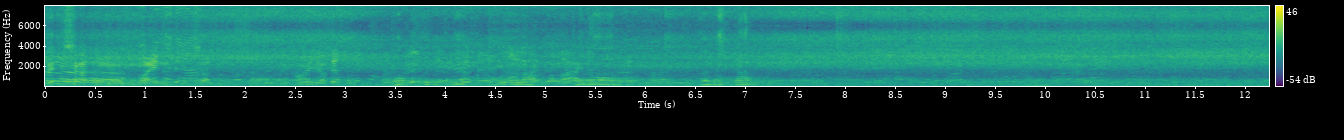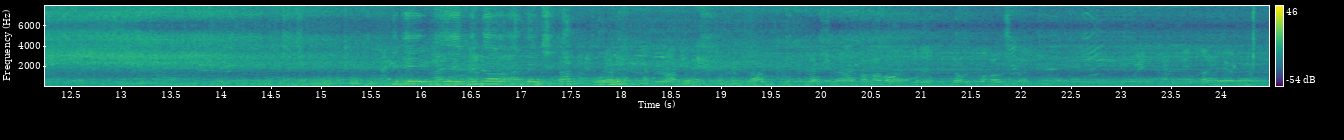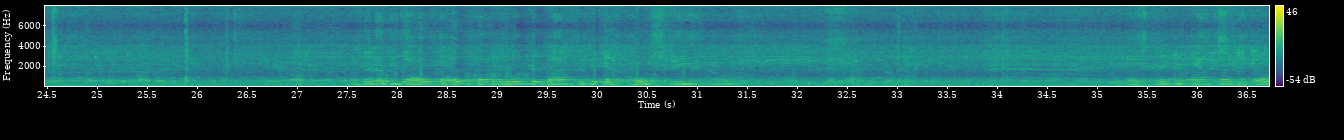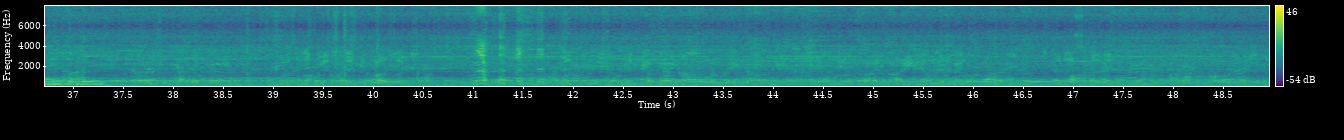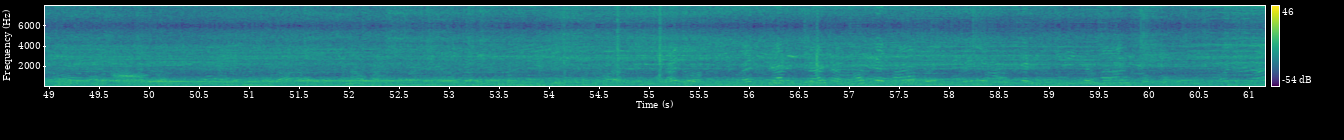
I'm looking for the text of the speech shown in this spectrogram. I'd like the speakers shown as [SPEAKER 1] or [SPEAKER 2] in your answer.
[SPEAKER 1] Windschatten, mein Windschatten. Dann komme ich ja.
[SPEAKER 2] Noch sind nicht alle Männer am Start. Bitte alle Männer an den Start Die Männer, die noch auf der Auffahrunrunde waren, bitte jetzt ausschließen. Das Regelfahrzeug ist auch unterwegs.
